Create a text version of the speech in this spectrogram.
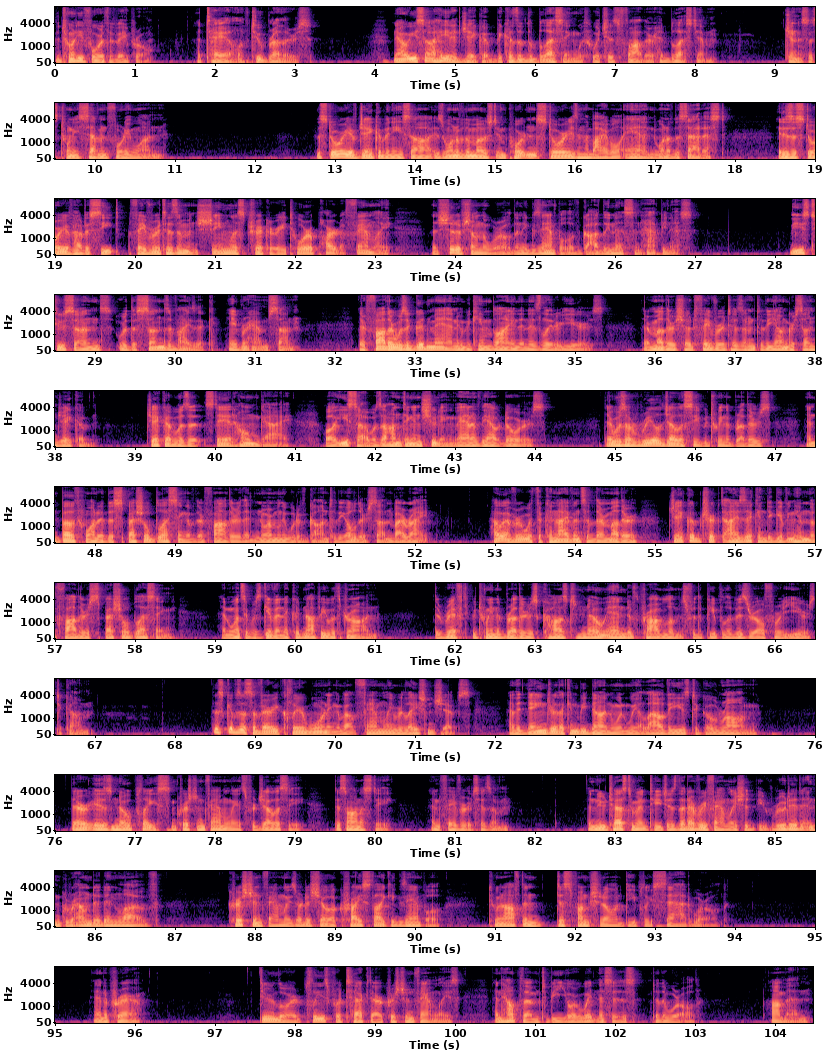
The 24th of April, a tale of two brothers. Now Esau hated Jacob because of the blessing with which his father had blessed him. Genesis 27:41. The story of Jacob and Esau is one of the most important stories in the Bible and one of the saddest. It is a story of how deceit, favoritism, and shameless trickery tore apart a family that should have shown the world an example of godliness and happiness. These two sons were the sons of Isaac, Abraham's son. Their father was a good man who became blind in his later years. Their mother showed favoritism to the younger son Jacob. Jacob was a stay at home guy, while Esau was a hunting and shooting man of the outdoors. There was a real jealousy between the brothers, and both wanted the special blessing of their father that normally would have gone to the older son by right. However, with the connivance of their mother, Jacob tricked Isaac into giving him the father's special blessing, and once it was given, it could not be withdrawn. The rift between the brothers caused no end of problems for the people of Israel for years to come. This gives us a very clear warning about family relationships and the danger that can be done when we allow these to go wrong. There is no place in Christian families for jealousy, dishonesty, and favoritism. The New Testament teaches that every family should be rooted and grounded in love. Christian families are to show a Christ like example to an often dysfunctional and deeply sad world. And a prayer. Dear Lord, please protect our Christian families and help them to be your witnesses to the world. Amen.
